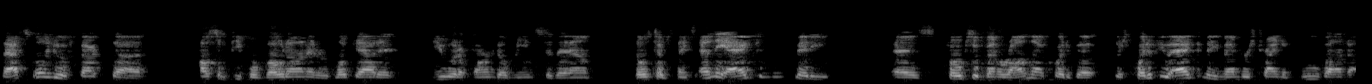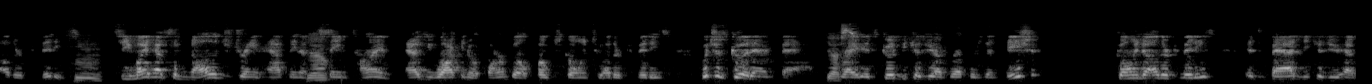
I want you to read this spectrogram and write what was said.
that's going to affect uh, how some people vote on it or look at it, view what a farm bill means to them, those types of things. And the Ag Committee, as folks have been around that quite a bit, there's quite a few Ag Committee members trying to move on to other committees. Hmm. So you might have some knowledge drain happening at yeah. the same time as you walk into a farm bill. Folks going to other committees, which is good and bad. Yes. Right? It's good because you have representation going to other committees. It's bad because you have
